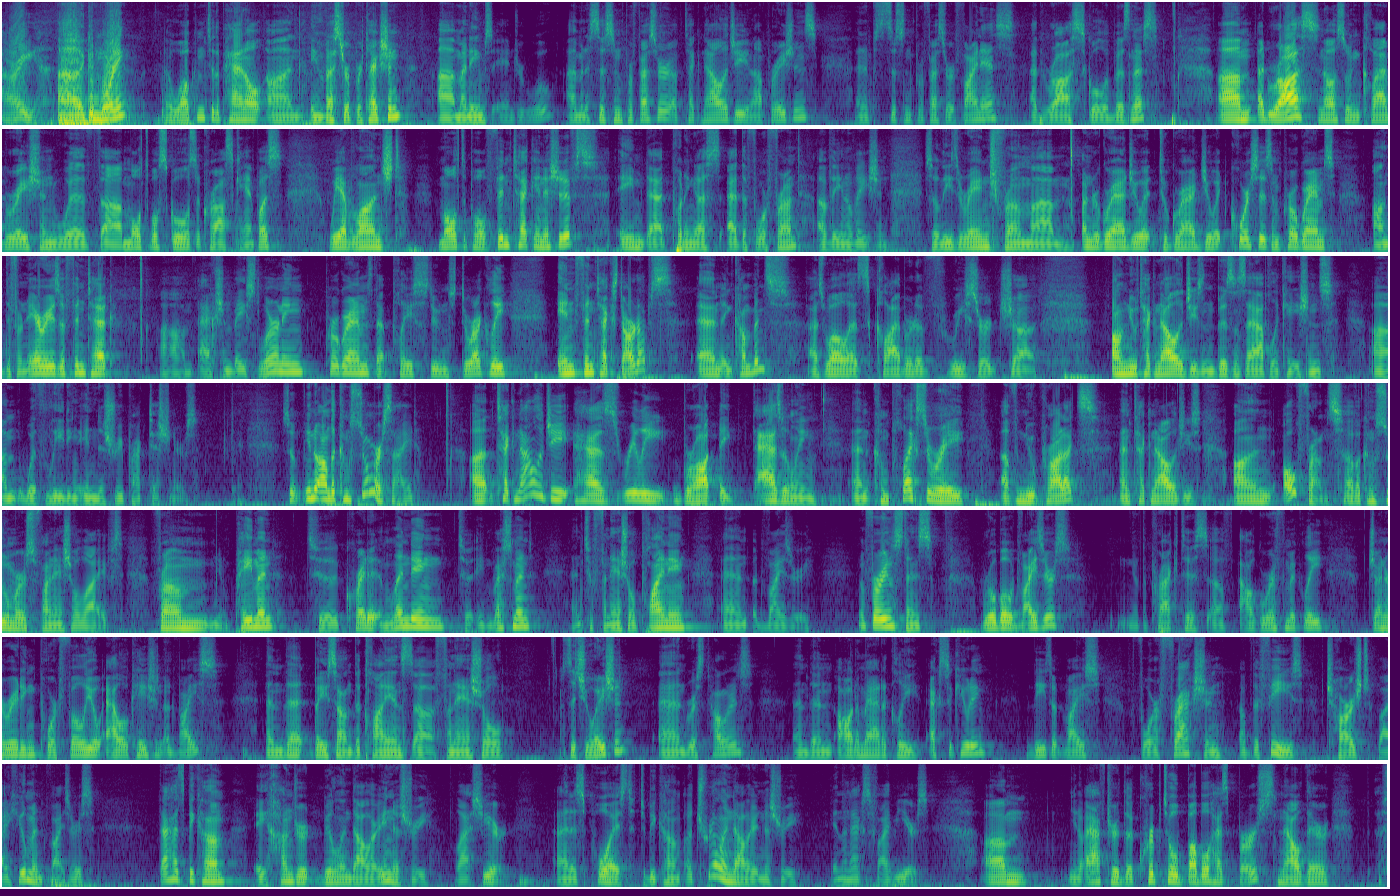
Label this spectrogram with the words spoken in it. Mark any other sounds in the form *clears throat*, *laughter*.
All right. Uh, good morning. Uh, welcome to the panel on investor protection. Uh, my name is Andrew Wu. I'm an assistant professor of technology and operations and an assistant professor of finance at Ross School of Business. Um, at Ross, and also in collaboration with uh, multiple schools across campus, we have launched multiple fintech initiatives aimed at putting us at the forefront of the innovation. So these range from um, undergraduate to graduate courses and programs on different areas of fintech, um, action-based learning programs that place students directly in fintech startups and incumbents, as well as collaborative research uh, on new technologies and business applications um, with leading industry practitioners. Okay. So, you know, on the consumer side, uh, technology has really brought a dazzling and complex array of new products and technologies on all fronts of a consumer's financial lives, from you know, payment to credit and lending to investment and to financial planning and advisory. For instance, robo-advisors, you know, the practice of algorithmically generating portfolio allocation advice, and then based on the client's uh, financial situation and risk tolerance, and then automatically executing these advice for a fraction of the fees charged by human advisors, that has become a $100 billion industry last year, and is poised to become a trillion dollar industry in the next five years. Um, you know, after the crypto bubble has burst, now there's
